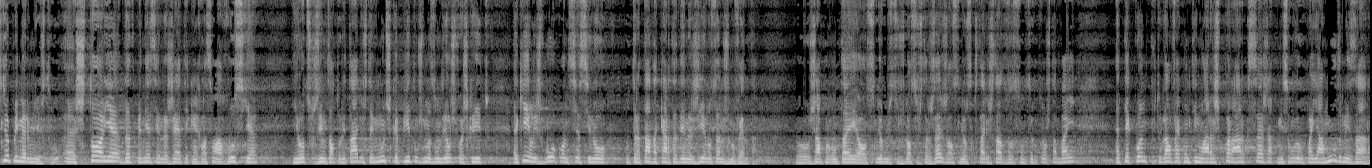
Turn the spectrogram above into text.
Sr. Primeiro-Ministro, a história da dependência energética em relação à Rússia e a outros regimes autoritários tem muitos capítulos, mas um deles foi escrito aqui em Lisboa quando se assinou o Tratado da Carta de Energia nos anos 90. Eu já perguntei ao Sr. Ministro dos Negócios Estrangeiros, ao Sr. Secretário de Estado dos Assuntos Europeus também, até quando Portugal vai continuar a esperar que seja a Comissão Europeia a modernizar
